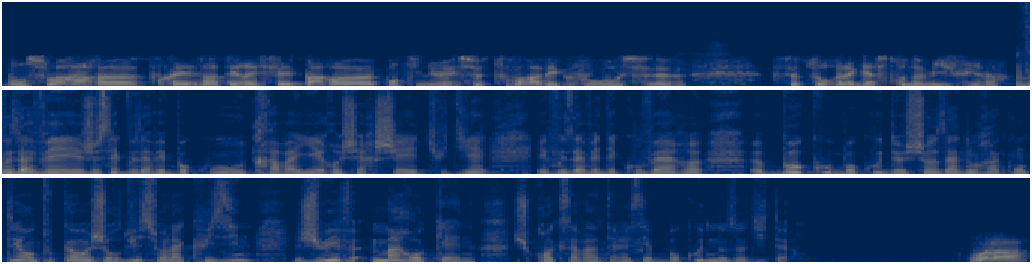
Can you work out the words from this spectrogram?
Bonsoir, euh, très intéressé par euh, continuer ce tour avec vous, ce tour de la gastronomie juive. Vous avez, je sais que vous avez beaucoup travaillé, recherché, étudié, et vous avez découvert euh, beaucoup, beaucoup de choses à nous raconter, en tout cas aujourd'hui sur la cuisine juive marocaine. Je crois que ça va intéresser beaucoup de nos auditeurs. Voilà.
